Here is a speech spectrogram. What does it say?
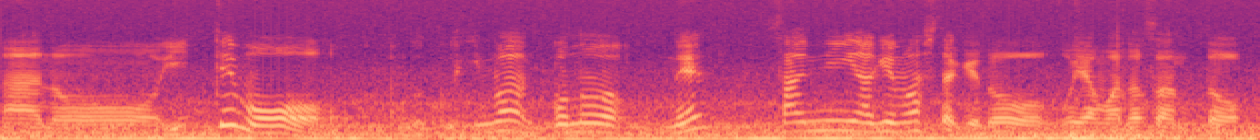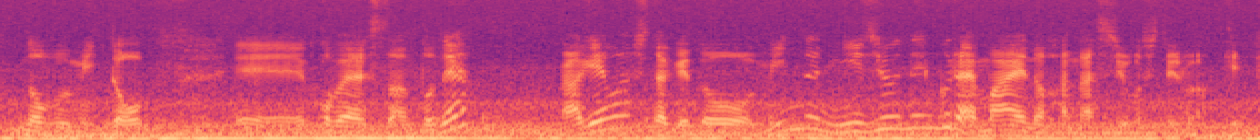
あの、言っても今このね3人挙げましたけど小山田さんと信美と、えー、小林さんとねあげましたけどみんな20年ぐらい前の話をしてるわけ。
